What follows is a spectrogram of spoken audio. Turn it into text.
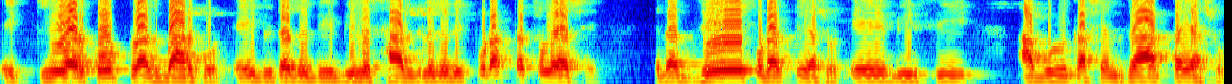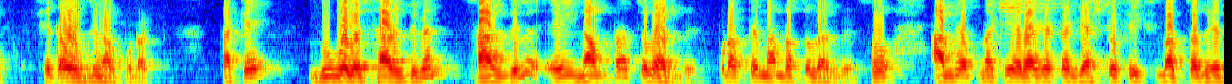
এই কিউআর কোড প্লাস বারকোড এই দুইটা যদি দিলে সার্চ দিলে যদি প্রোডাক্টটা চলে আসে এটা যে প্রোডাক্টই আসুক A B C Abul Kashem যারটাই আসুক, সেটা অরিজিনাল প্রোডাক্ট তাকে গুগলে সার্চ দিবেন সার্চ দিলে এই নামটা চলে আসবে প্রোডাক্টের নামটা চলে আসবে। সো আমি আপনাকে এর আগে একটা গ্যাস্ট্রোফিক্স বাচ্চাদের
